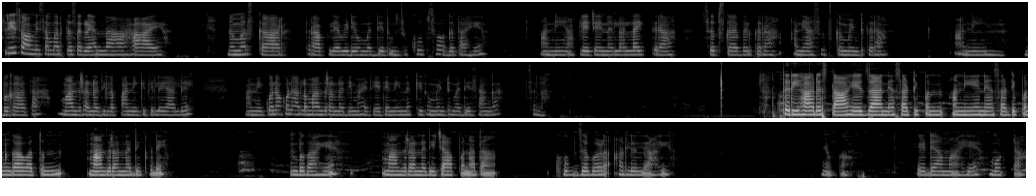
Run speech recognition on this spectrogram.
श्री स्वामी समर्थ सगळ्यांना. हाय. नमस्कार. तर आपल्या व्हिडिओमध्ये तुमचं खूप स्वागत आहे. आणि आपल्या चॅनलला लाईक करा सबस्क्रायबर करा आणि असंच कमेंट करा. आणि बघा आता मांजरा नदीला पाणी किती लय आलं आहे आणि कोणाकोणाला मांजरा नदी माहिती आहे त्यांनी नक्की कमेंटमध्ये सांगा. चला. तरी हा रस्ता आहे जाण्यासाठी पण आणि येण्यासाठी पण गावातून मांजरा नदीकडे. बघा हे मांजरा नदीच्या आपण आता खूप जवळ आलेले आहे. का हे डॅम आहे मोठा.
